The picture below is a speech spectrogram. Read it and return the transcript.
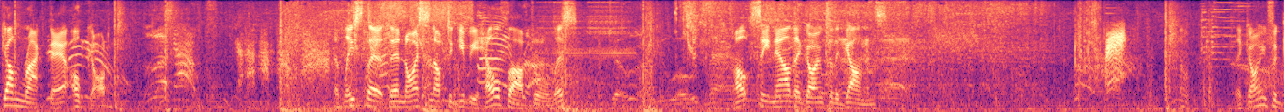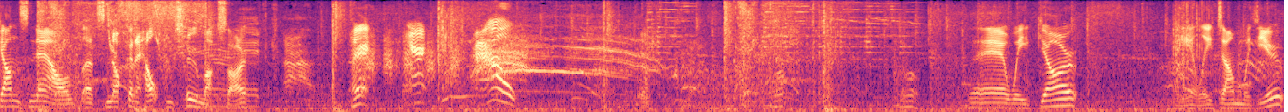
gun rack there. Oh god. Look out. At least they're, they're nice enough to give you health after all this. Oh, see, now they're going for the guns. Oh, they're going for guns now. That's not going to help them too much, though. Ow! There we go. Nearly done with you.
